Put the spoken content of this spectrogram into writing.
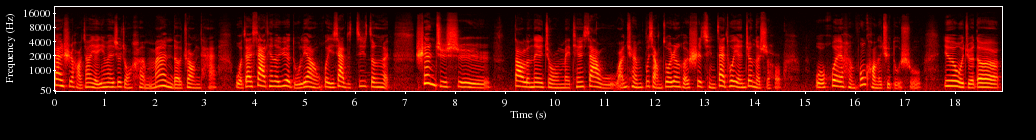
但是好像也因为这种很慢的状态，我在夏天的阅读量会一下子激增诶，甚至是到了那种每天下午完全不想做任何事情、再拖延症的时候，我会很疯狂的去读书，因为我觉得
